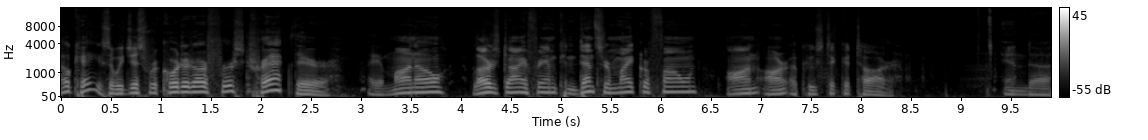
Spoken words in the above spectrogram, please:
Okay, so we just recorded our first track there. A mono large diaphragm condenser microphone on our acoustic guitar. And uh,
